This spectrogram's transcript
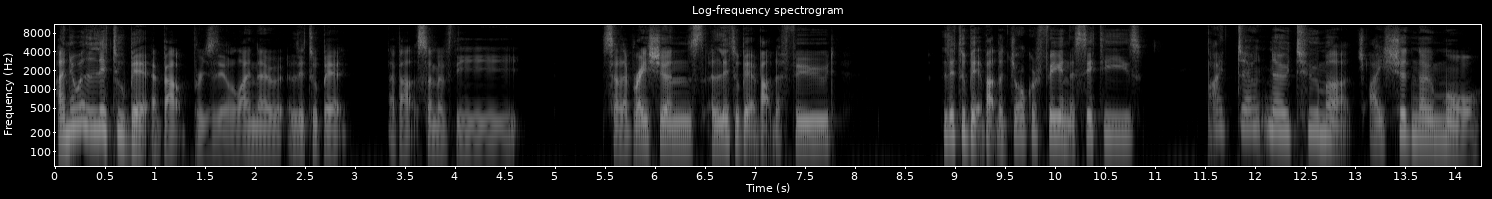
I know a little bit about Brazil. I know a little bit about some of the celebrations, a little bit about the food, a little bit about the geography and the cities, but I don't know too much. I should know more.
